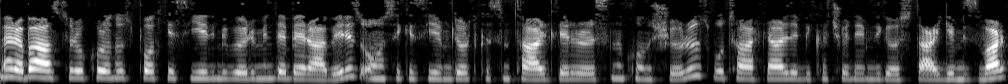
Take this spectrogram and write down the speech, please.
Merhaba Astro Kronos Podcast'in yeni bir bölümünde beraberiz. 18-24 Kasım tarihleri arasını konuşuyoruz. Bu tarihlerde birkaç önemli göstergemiz var.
